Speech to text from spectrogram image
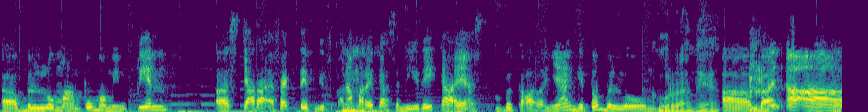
uh, belum mampu memimpin uh, secara efektif gitu karena hmm. mereka sendiri kayak bekalnya gitu belum kurang ya uh, banyak uh, uh,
